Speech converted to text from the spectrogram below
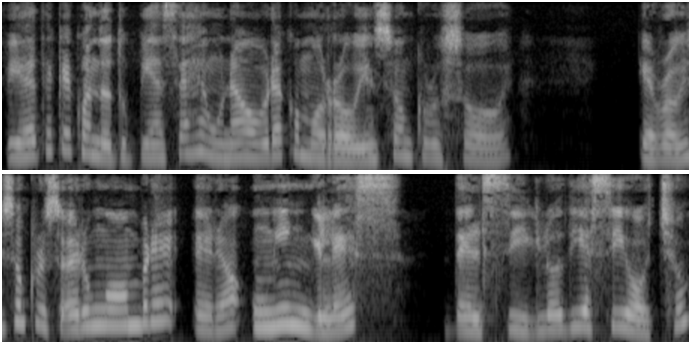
Fíjate que cuando tú piensas en una obra como Robinson Crusoe, que Robinson Crusoe era un hombre, era un inglés del siglo XVIII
